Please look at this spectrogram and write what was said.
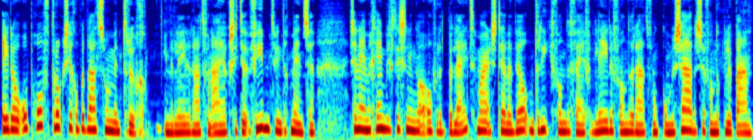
Edo Ophof trok zich op het laatste moment terug. In de ledenraad van Ajax zitten 24 mensen. Ze nemen geen beslissingen over het beleid, maar stellen wel drie van de vijf leden van de raad van commissarissen van de club aan.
